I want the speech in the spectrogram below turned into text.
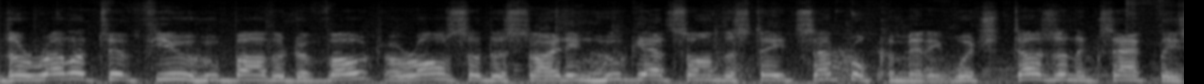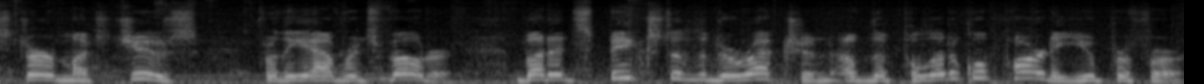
The relative few who bother to vote are also deciding who gets on the state central committee, which doesn't exactly stir much juice for the average voter. But it speaks to the direction of the political party you prefer.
